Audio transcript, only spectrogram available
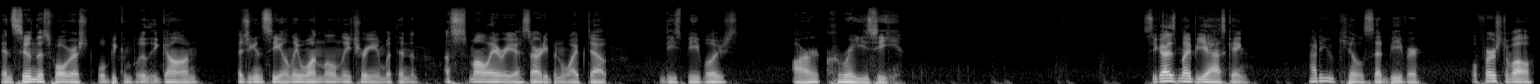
And soon this forest will be completely gone. As you can see, only one lonely tree and within a small area has already been wiped out. These beavers are crazy. So you guys might be asking, how do you kill said beaver? Well, first of all,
